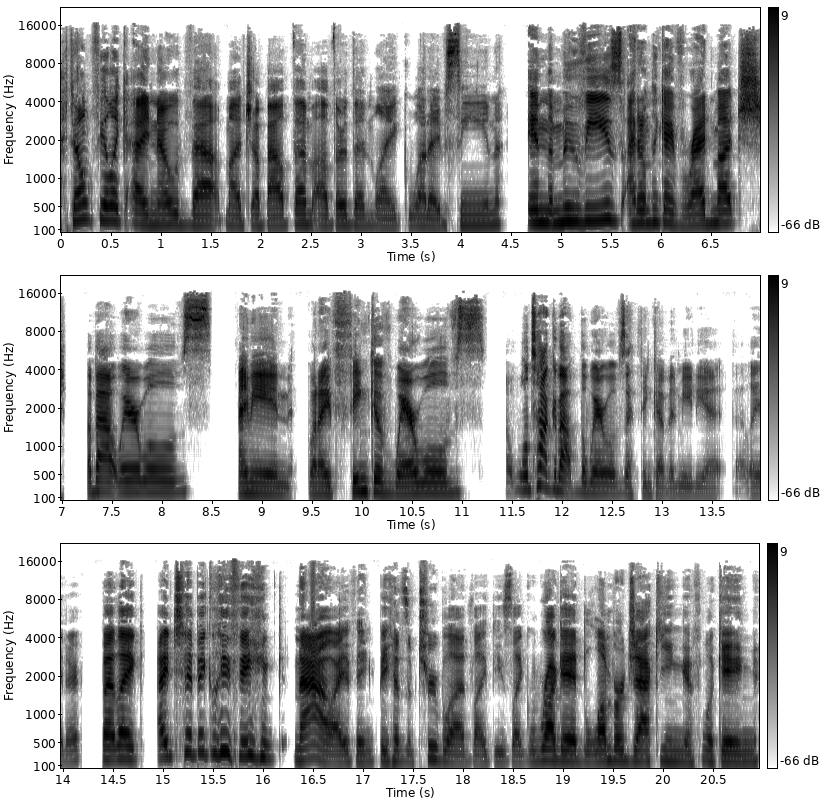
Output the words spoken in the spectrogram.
I don't feel like I know that much about them other than like what I've seen in the movies. I don't think I've read much about werewolves. I mean, when I think of werewolves, we'll talk about the werewolves I think of in media later. But like I typically think now, I think because of True Blood, like these like rugged lumberjacking looking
